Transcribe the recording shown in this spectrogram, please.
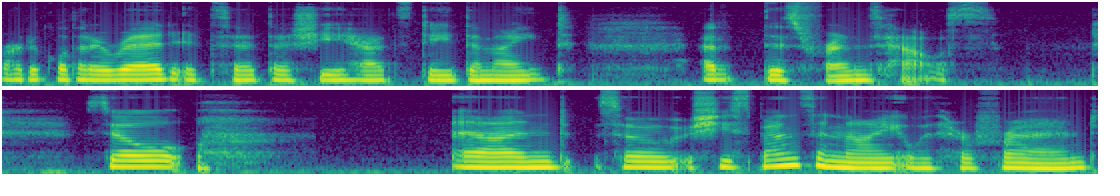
article that I read, it said that she had stayed the night at this friend's house. So, and so she spends the night with her friend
